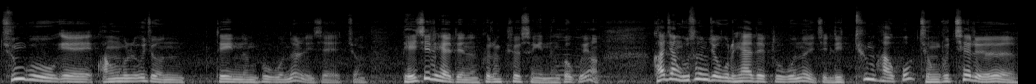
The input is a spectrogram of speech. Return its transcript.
중국의 광물 의존돼 있는 부분을 이제 좀 배제를 해야 되는 그런 필요성이 있는 거고요. 가장 우선적으로 해야 될 부분은 이제 리튬하고 전구체를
